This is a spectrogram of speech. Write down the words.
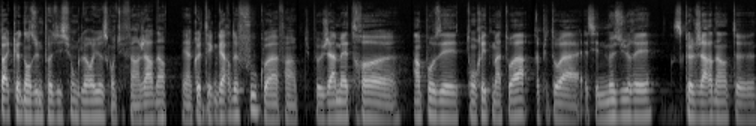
Pas que dans une position glorieuse quand tu fais un jardin. Il y a un côté garde-fou, quoi. Enfin, tu peux jamais trop euh, imposer ton rythme à toi. C'est plutôt à essayer de mesurer ce que le jardin te,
